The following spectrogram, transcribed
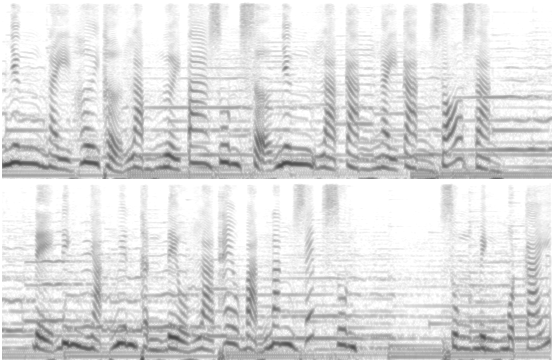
Nhưng này hơi thở làm người ta run sợ nhưng là càng ngày càng rõ ràng. Để đinh nhạc nguyên thần đều là theo bản năng rét run. Dùng mình một cái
